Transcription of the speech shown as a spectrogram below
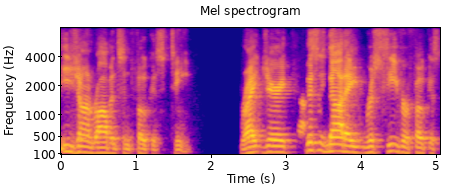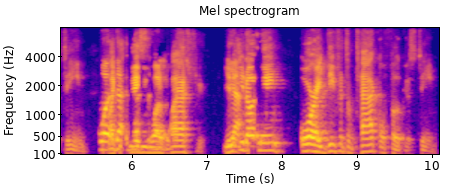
Bijan Robinson focused team, right, Gerry? Yeah. This is not a receiver focused team well, like that, maybe was last year. You, yeah. you know what I mean? Or a defensive tackle focused team.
